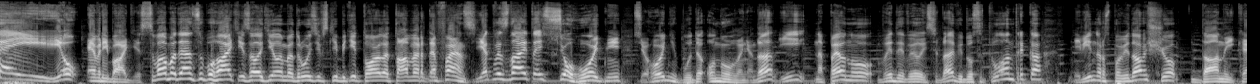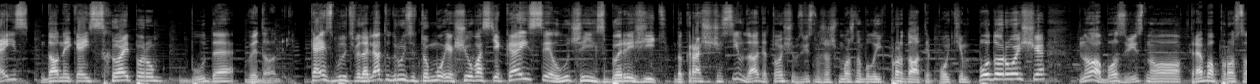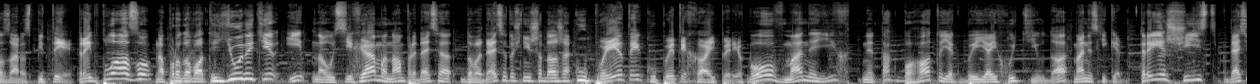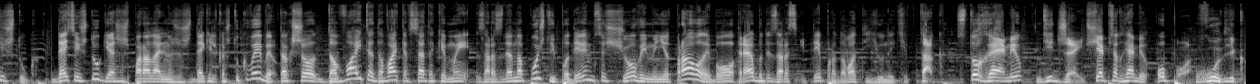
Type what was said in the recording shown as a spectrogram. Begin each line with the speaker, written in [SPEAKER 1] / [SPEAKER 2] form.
[SPEAKER 1] Хей, йоу, everybody! З вами Денсу Зубугать і залетіли ми, друзі, в Skibidi Toilet Tower Defense. Як ви знаєте, сьогодні сьогодні буде оновлення, да? І напевно ви дивилися, да, відоси Телантрика, і він розповідав, що даний кейс, даний кейс з хайпером буде видалений. Кейс будуть видаляти, друзі, тому якщо у вас є кейси, лучше їх збережіть до кращих часів, да, для того, щоб, звісно ж, можна було їх продати потім подорожче. Ну або, звісно, треба просто зараз піти трейдплазу, напродавати юнітів, і на усі геми нам придеться, доведеться, точніше, даже купити, купити хайперів. Бо в мене їх не так багато, якби я й хотів, да? В мене скільки? 3, 6, 10 штук. 10 штук, я ж паралельно ж декілька штук вибив. Так що давайте, давайте, все-таки ми зараз йдемо на почту і подивимося, що ви мені відправили, бо треба буде зараз іти продавати юнітів. Так, 100 гемів, діджей, ще 50 гемів. Опа, годлік.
